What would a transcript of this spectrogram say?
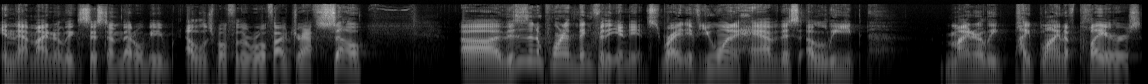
in that minor league system that will be eligible for the Rule 5 draft. So, uh, this is an important thing for the Indians, right? If you want to have this elite minor league pipeline of players,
